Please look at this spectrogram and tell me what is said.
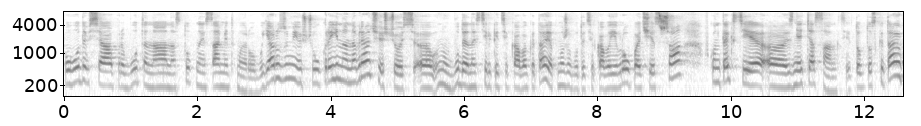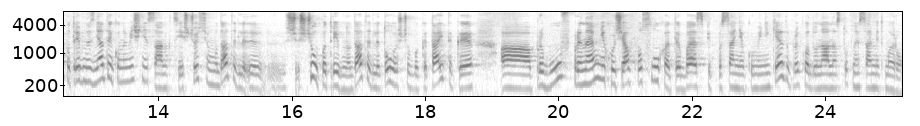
погодився прибути на наступний саміт миру? Бо я розумію, що Україна навряд чи щось е, ну буде настільки цікава Китаю, як може бути цікава Європа чи США в контексті е, зняття санкцій. Тобто з Китаю потрібно зняти економічні санкції. Щось йому дати для е, що- потрібно дати для того, щоб Китай таки а, прибув, принаймні, хоча б послухати без підписання комюніке, до прикладу, на наступний саміт миру.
